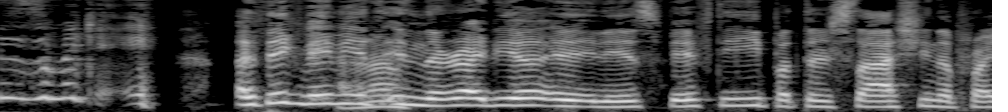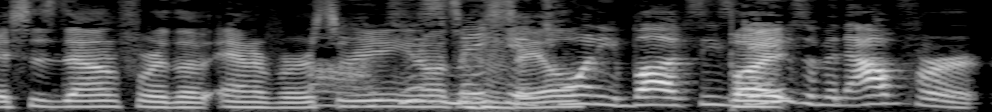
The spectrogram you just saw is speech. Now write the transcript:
This doesn't make it. I think maybe I it's know. in their idea it is fifty, but they're slashing the prices down for the anniversary. you know, it's make a it sale. twenty bucks. These But- games have been out for.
